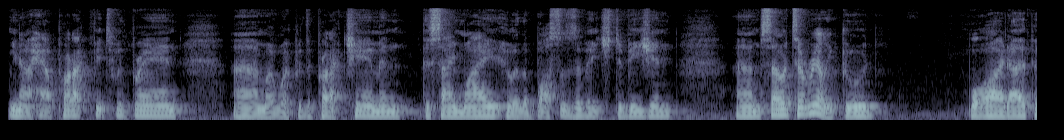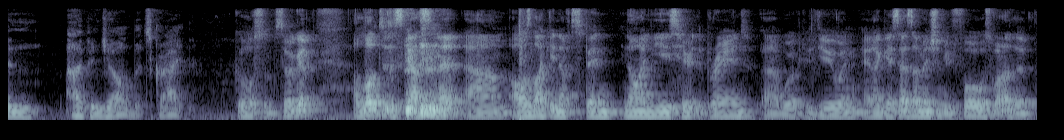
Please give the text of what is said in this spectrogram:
you know how product fits with brand. Um, I work with the product chairman the same way, who are the bosses of each division. Um, so it's a really good wide open open job. It's great. Awesome. So we've got a lot to discuss in it. Um, I was lucky enough to spend nine years here at the brand, uh, worked with you, and, and I guess as I mentioned before, it was one of the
